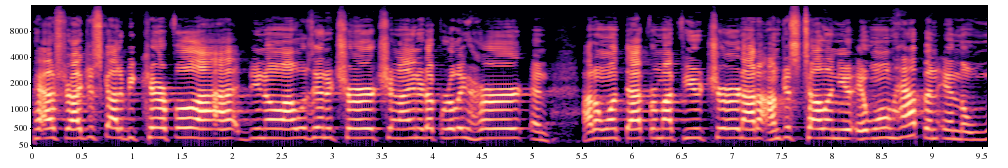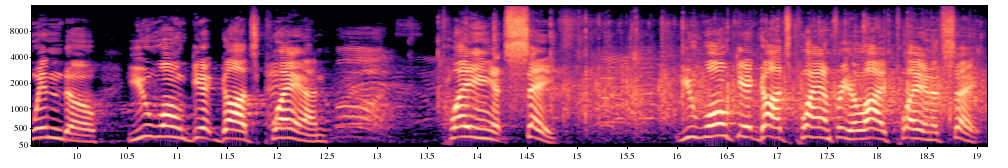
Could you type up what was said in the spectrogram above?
Pastor, I just got to be careful. I, you know, I was in a church and I ended up really hurt and I don't want that for my future. And I am just telling you, it won't happen in the window you won't get God's plan playing it safe. You won't get God's plan for your life playing it safe.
